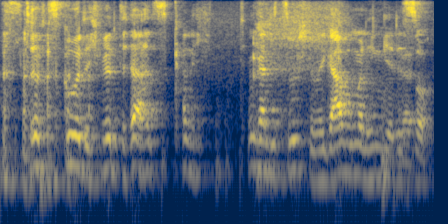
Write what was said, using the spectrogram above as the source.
Das trifft es gut. Ich finde, ja, das kann ich dem gar nicht zustimmen. Egal, wo man hingeht, ist so.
